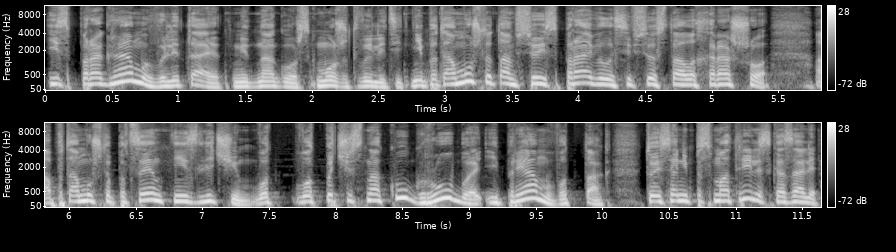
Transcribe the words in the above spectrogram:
из программы вылетает Медногорск, может вылететь не потому, что там все исправилось и все стало хорошо, а потому что пациент неизлечим. Вот, вот по чесноку грубо и прямо вот так. То есть они посмотрели, сказали,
